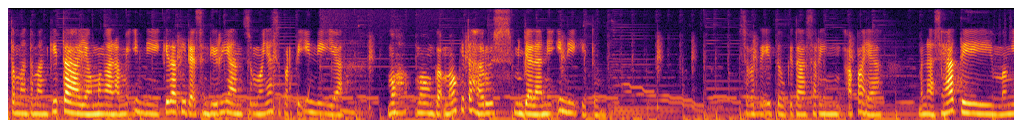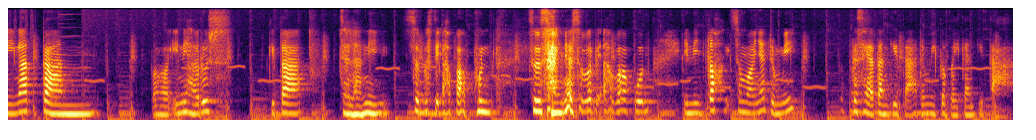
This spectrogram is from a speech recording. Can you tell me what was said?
teman-teman kita yang mengalami ini. Kita tidak sendirian, semuanya seperti ini ya. Mau mau nggak mau kita harus menjalani ini gitu. Seperti itu kita sering apa ya menasihati, mengingatkan bahwa ini harus kita jalani seperti apa pun susahnya seperti apa pun. Ini toh semuanya demi kesehatan kita demi kebaikan kita.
